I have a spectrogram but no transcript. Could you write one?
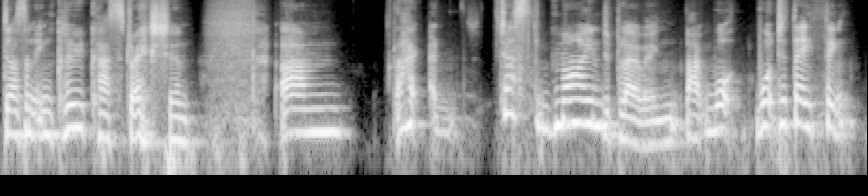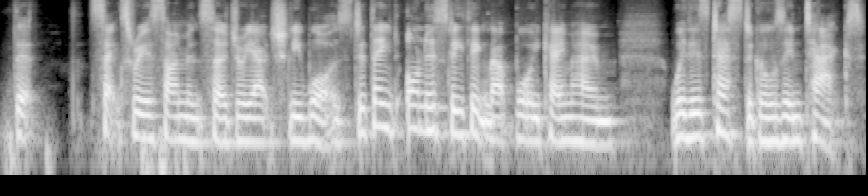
doesn't include castration? Um, like, just mind blowing. Like, what, what did they think that sex reassignment surgery actually was? Did they honestly think that boy came home with his testicles intact?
